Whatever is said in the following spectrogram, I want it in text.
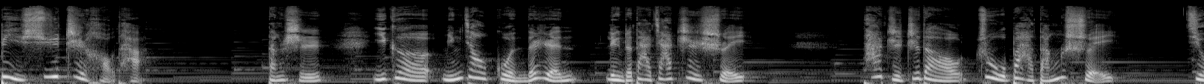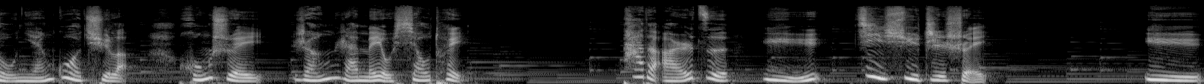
必须治好它。当时，一个名叫鲧的人。领着大家治水，他只知道筑坝挡水。九年过去了，洪水仍然没有消退。他的儿子禹继续治水。禹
